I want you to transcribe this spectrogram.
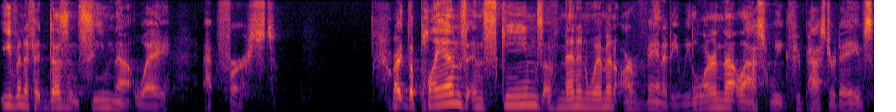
even if it doesn't seem that way at first. Right, the plans and schemes of men and women are vanity. We learned that last week through Pastor Dave's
